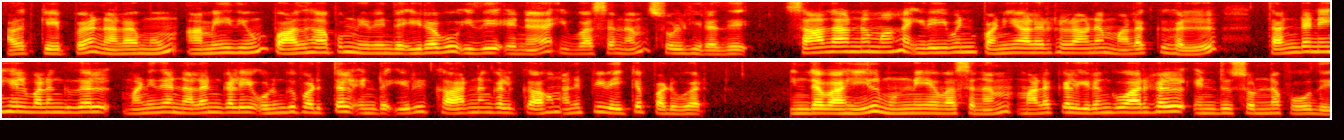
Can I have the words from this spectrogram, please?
அதற்கேற்ப நலமும் அமைதியும் பாதுகாப்பும் நிறைந்த இரவு இது என இவ்வசனம் சொல்கிறது. சாதாரணமாக இறைவன் பணியாளர்களான மலக்குகள் தண்டனைகள் வழங்குதல் மனித நலன்களை ஒழுங்குபடுத்தல் என்ற இரு காரணங்களுக்காகவும் அனுப்பி வைக்கப்படுவர். இந்த வகையில் முன்னைய வசனம் மலக்கள் இறங்குவார்கள் என்று சொன்னபோது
